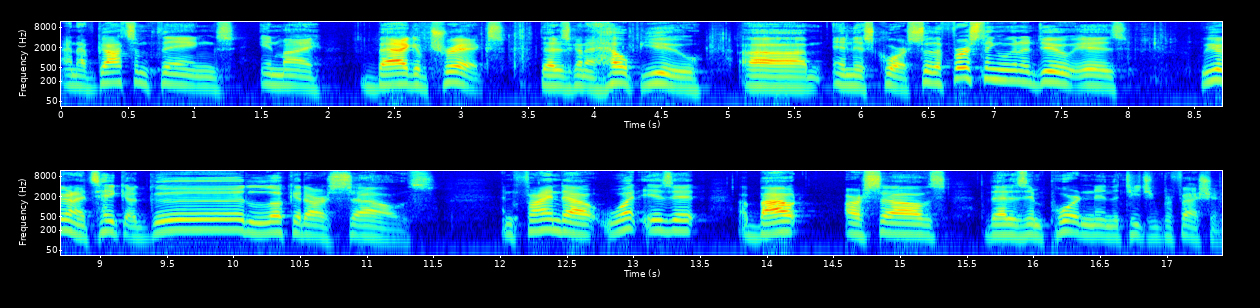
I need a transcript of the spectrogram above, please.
And I've got some things in my bag of tricks that is going to help you um, in this course. So the first thing we're going to do is we are going to take a good look at ourselves and find out what is it about ourselves that is important in the teaching profession.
